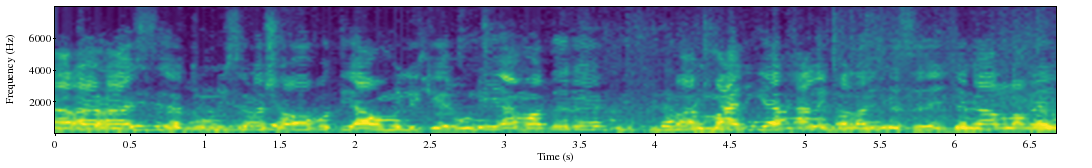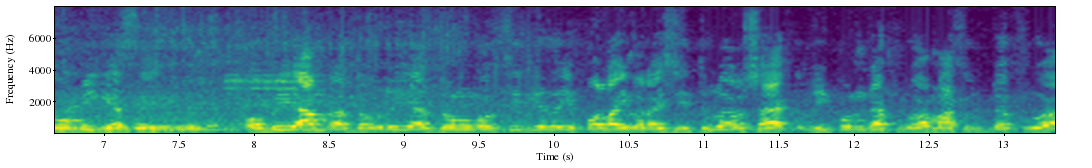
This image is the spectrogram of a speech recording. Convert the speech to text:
নারায়ণ আইস ছিলেন সভাপতি আওয়ামী লীগের। উনি আমাদের মারিয়া খালি ফেলাই দিয়েছে। এই জায়গায় লগে অবি গেছে। অবি আমরা দৌড়িয়া জঙ্গল যাই পলাই বেড়াইছি। দুলাল শাক রিপন ডাকুয়া মাসুদ ডাকুয়া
